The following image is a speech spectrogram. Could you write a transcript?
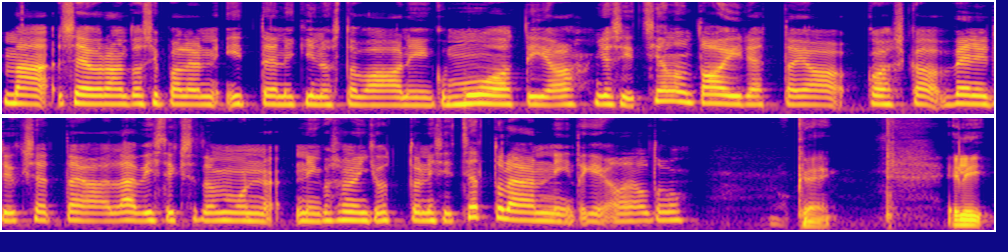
Mä seuraan tosi paljon itteeni kiinnostavaa niin kuin muotia ja sitten siellä on taidetta ja koska venytykset ja lävistykset on mun niin kuin juttu, niin sitten sieltä tulee niitäkin katseltua. Okei. Okay. Eli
